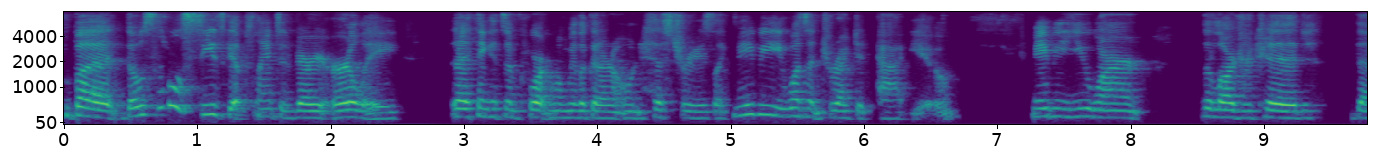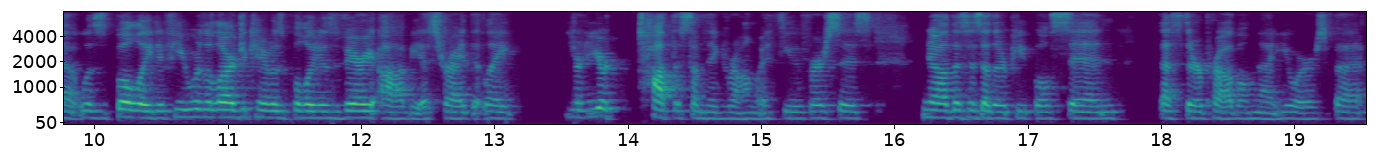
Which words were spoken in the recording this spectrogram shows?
But those little seeds get planted very early that I think it's important when we look at our own histories. Like maybe it wasn't directed at you. Maybe you weren't the larger kid that was bullied. If you were the larger kid was bullied, it was very obvious, right? That like you're, you're taught that something's wrong with you versus no, this is other people's sin. That's their problem, not yours. But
